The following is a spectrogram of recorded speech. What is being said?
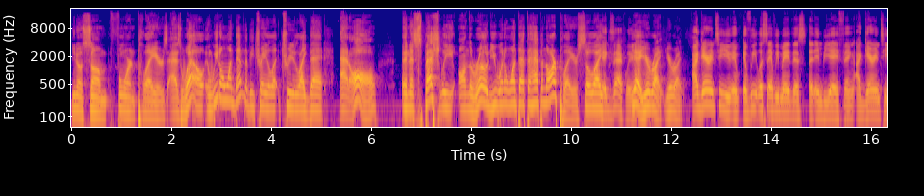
you know, some foreign players as well, and we don't want them to be treated treated like that at all. And especially on the road, you wouldn't want that to happen to our players. So, like, Exactly. yeah, you're right. You're right. I guarantee you, if, if we let's say if we made this an NBA thing, I guarantee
